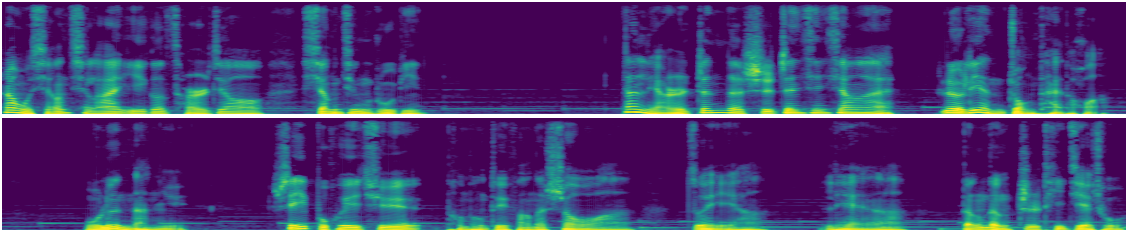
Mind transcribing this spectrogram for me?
让我想起来一个词儿叫“相敬如宾”。但两人真的是真心相爱、热恋状态的话，无论男女，谁不会去碰碰对方的手啊、嘴呀、脸啊等等肢体接触？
